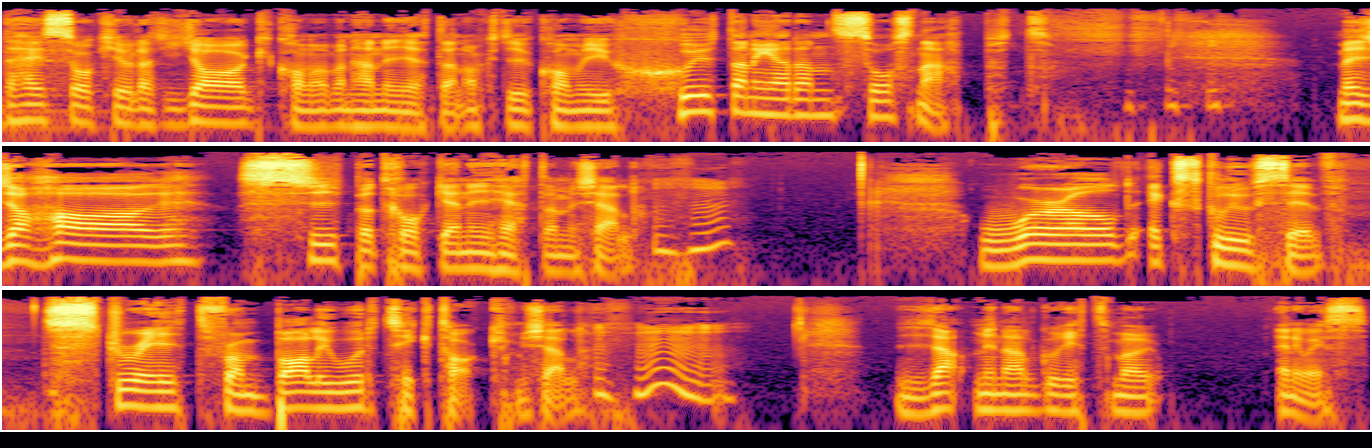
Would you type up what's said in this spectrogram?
det här är så kul att jag kommer med den här nyheten och du kommer ju skjuta ner den så snabbt. Men jag har supertråkiga nyheter Michelle. World exclusive. Straight from Bollywood TikTok, Michelle. Ja, mina algoritmer. Anyways.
